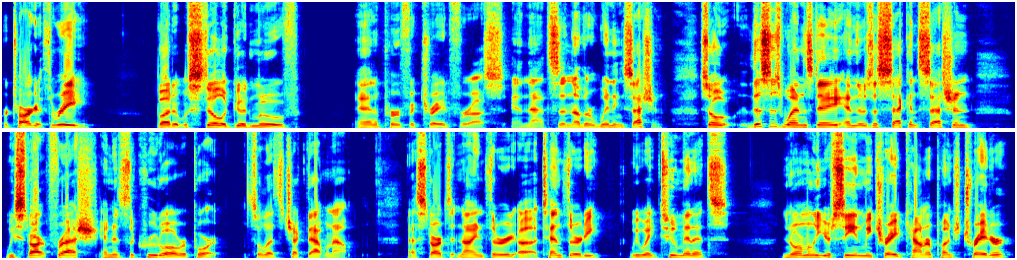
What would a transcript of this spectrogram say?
or target three, but it was still a good move and a perfect trade for us. And that's another winning session. So this is Wednesday, and there's a second session. We start fresh, and it's the crude oil report. So let's check that one out. That starts at 9:30, uh, 10:30. We wait two minutes. Normally, you're seeing me trade counterpunch trader,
